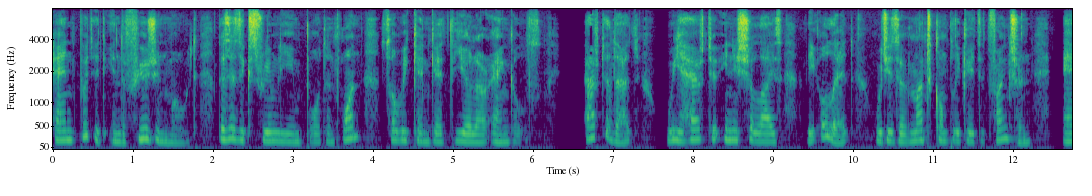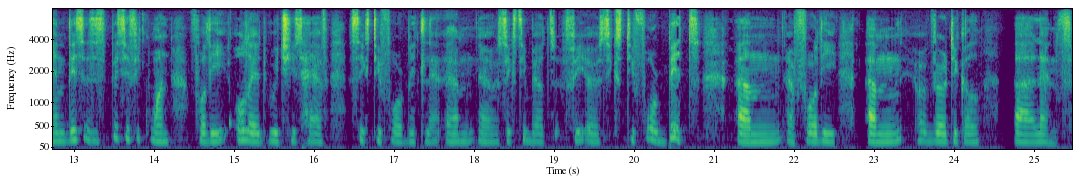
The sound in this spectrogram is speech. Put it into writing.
and put it in the fusion mode. This is extremely important one so we can get the Euler angles. After that we have to initialize the OLED which is a much complicated function and this is a specific one for the OLED which is have 64 bit um, uh, 60 bit uh, 64 bit um, uh, for the um, vertical uh, length.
